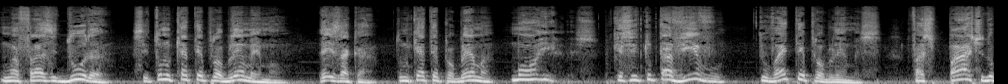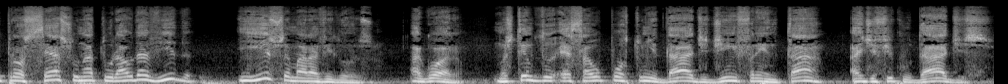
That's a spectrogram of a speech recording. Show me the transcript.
uma frase dura: se tu não quer ter problema, irmão, ei, Zacá, tu não quer ter problema? Morre. Porque se tu tá vivo, tu vai ter problemas. Faz parte do processo natural da vida. E isso é maravilhoso. Agora, nós temos essa oportunidade de enfrentar as dificuldades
